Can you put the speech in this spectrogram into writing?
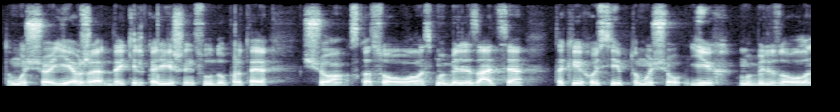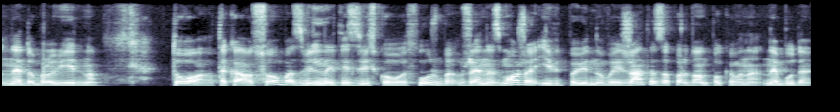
тому що є вже декілька рішень суду про те, що скасовувалась мобілізація таких осіб, тому що їх мобілізовували недобровільно. то така особа звільнитись з військової служби вже не зможе і відповідно виїжджати за кордон, поки вона не буде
